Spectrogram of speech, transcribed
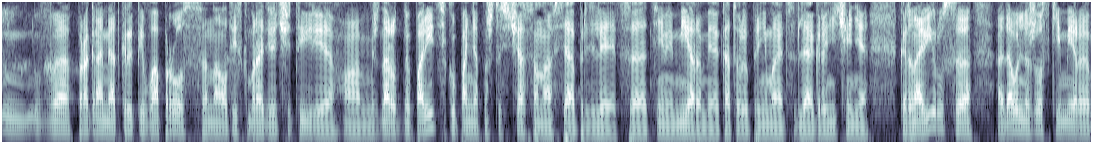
в программе «Открытый вопрос» на Латвийском радио 4 а, международную политику. Понятно, что сейчас она вся определяется теми мерами, которые принимаются для ограничения коронавируса. Довольно жесткие меры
